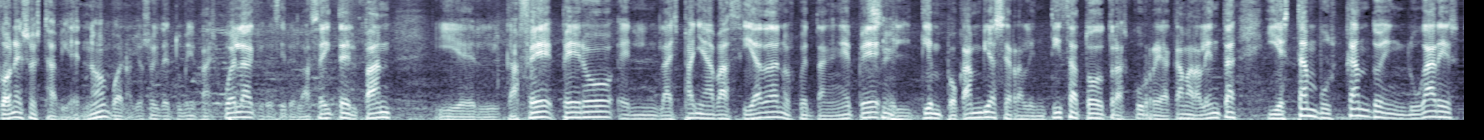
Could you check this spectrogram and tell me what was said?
con eso está bien, ¿no? Bueno, yo soy de tu misma escuela, quiero decir, el aceite, el pan y el café, pero en la España vaciada, nos cuentan en EPE, el tiempo cambia, se ralentiza, todo transcurre a cámara lenta y están buscando en lugares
